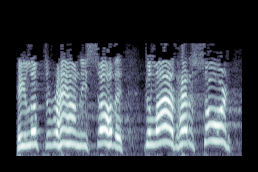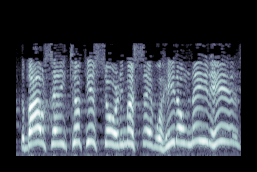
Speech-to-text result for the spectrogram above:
He looked around and he saw that Goliath had a sword. The Bible said he took his sword. He must have said, well, he don't need his.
